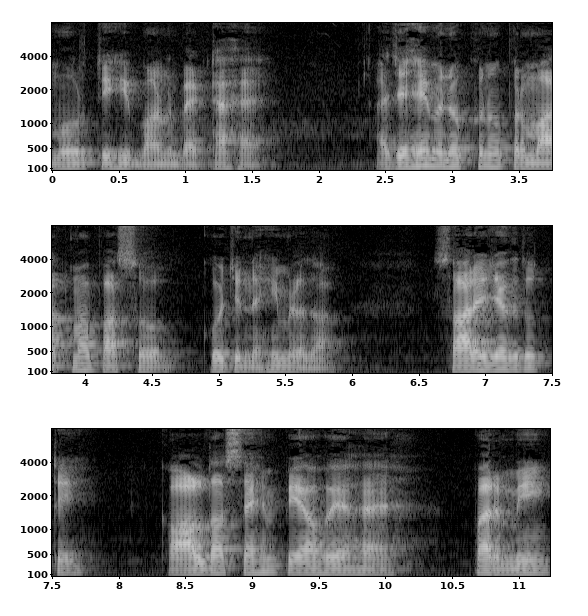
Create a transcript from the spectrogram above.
ਮੂਰਤੀ ਹੀ ਬਣ ਬੈਠਾ ਹੈ। ਅਜਿਹੇ ਮਨੁੱਖ ਨੂੰ ਪਰਮਾਤਮਾ ਪਾਸੋਂ ਕੁਝ ਨਹੀਂ ਮਿਲਦਾ। ਸਾਰੇ ਜਗਤ ਉੱਤੇ ਕਾਲ ਦਾ ਸਹਿਮ ਪਿਆ ਹੋਇਆ ਹੈ ਭਰਮੀ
